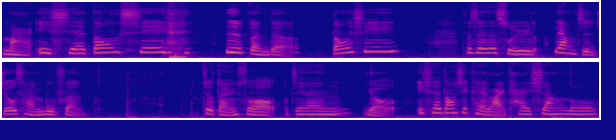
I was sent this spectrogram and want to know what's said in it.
买一些东西，日本的东西，就是属于量子纠缠部分，就等于说我今天有一些东西可以来开箱喽。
